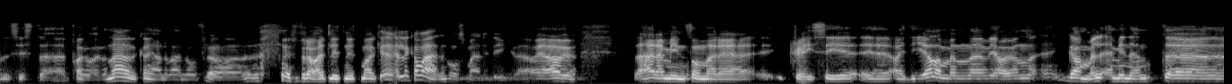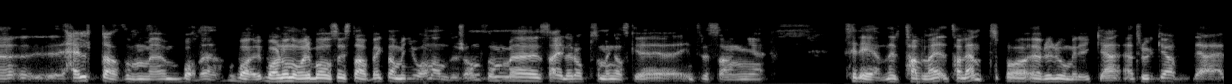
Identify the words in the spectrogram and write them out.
de siste par årene. Det kan gjerne være noe fra, fra et litt nytt marked, eller det kan være noe som er litt yngre. Og jeg har jo det er min sånn der eh, crazy uh, idea, da, men uh, vi har jo en gammel, eminent uh, helt da, som både var, var, noen år også i Stabæk, da, med Johan Andersson, som seiler opp som en ganske interessant trenertalent på Øvre Romerike. Jeg tror ikke at det er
